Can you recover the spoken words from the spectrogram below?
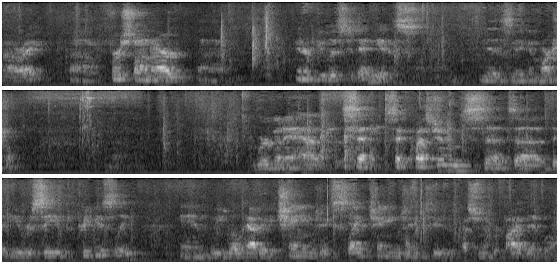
All right, uh, first on our uh, interview list today is Ms. Megan Marshall. We're going to have set, set questions that, uh, that you received previously, and we will have a change, a slight change into question number five that will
